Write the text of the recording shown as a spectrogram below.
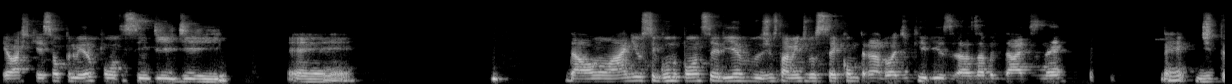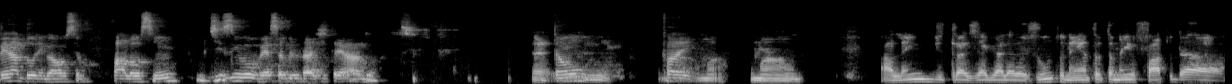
Eu acho que esse é o primeiro ponto, assim, de, de é, da online. E o segundo ponto seria justamente você, como treinador, adquirir as habilidades, né? né de treinador, igual você falou assim, desenvolver essa habilidade de treinador. É, então, fala aí. Uma, uma, além de trazer a galera junto, né, entra também o fato da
